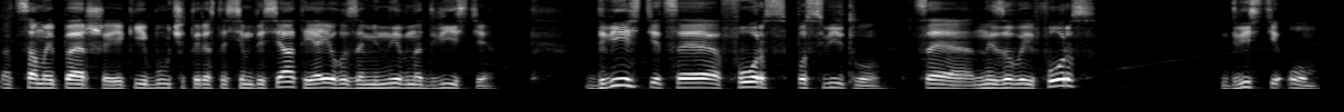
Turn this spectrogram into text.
От Самий перший, який був 470, я його замінив на 200. 200 це форс по світлу. Це низовий форс 200 Ом.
